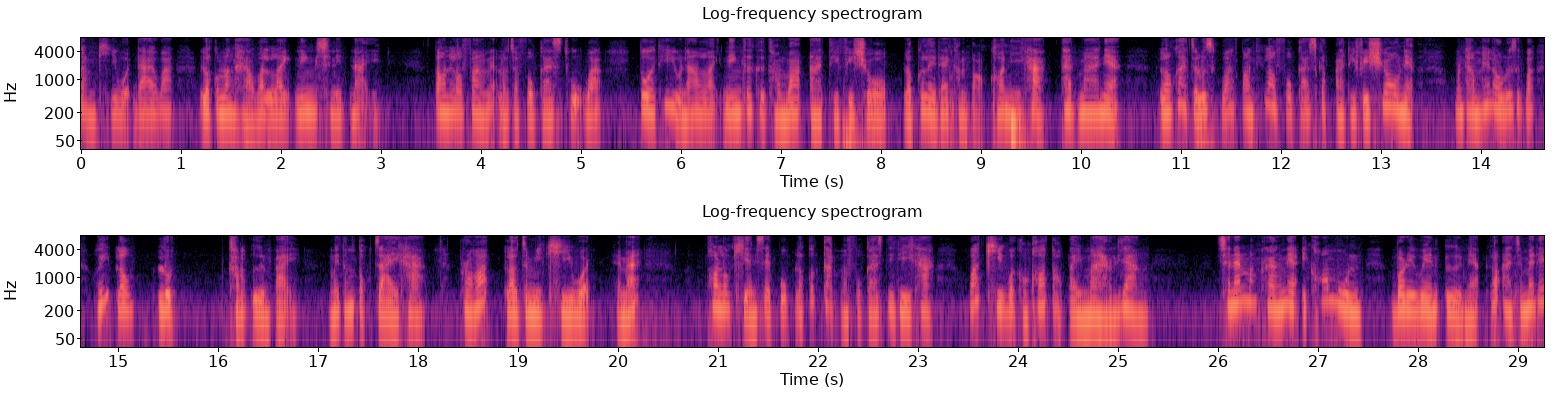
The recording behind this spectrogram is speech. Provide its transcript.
จำคีย์เวิร์ดได้ว่า เรากำลังหาว่า lightning ชนิดไหน ตอนเราฟังเนี่ย เราจะโฟกัสถูกว่าตัวที่อยู่หน้า lightning ก็คือคำว่า artificial เราก็เลยได้คำตอบข้อนี้ค่ะ ถัดมาเนี่ยเราก็อาจจะรู้สึกว่าตอนที่เราโฟกัสกับ artificial เนี่ย มันทำให้เรารู้สึกว่าเฮ้ยเราหลุดคำอื่นไป ไม่ต้องตกใจค่ะ เพราะเราจะมีคีย์เวิร์ดเห็นไหม พอเราเขียนเสร็จปุ๊บเราก็กลับมาโฟกัสดีๆค่ะ ว่าคีย์เวิร์ดของข้อต่อไปมาหรือยัง ฉะนั้นบางครั้งเนี่ยไอ้ข้อมูลบริเวณอื่นเนี่ยเราอาจจะไม่ได้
